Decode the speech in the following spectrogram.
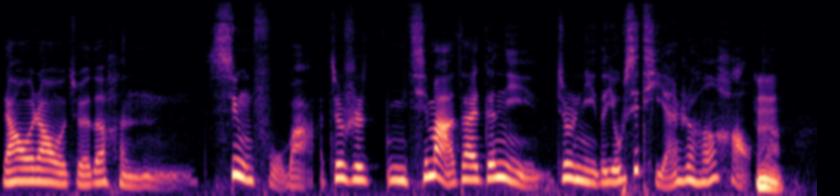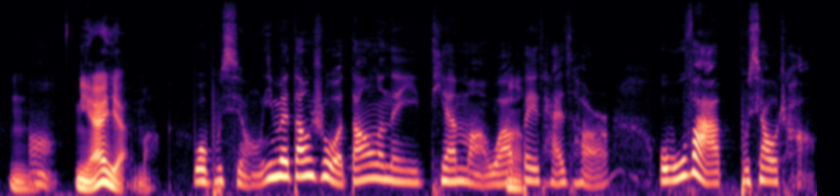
然后让我觉得很幸福吧，就是你起码在跟你，就是你的游戏体验是很好的。嗯嗯，嗯你爱演吗？我不行，因为当时我当了那一天嘛，我要嗯背台词儿，我无法不笑场。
